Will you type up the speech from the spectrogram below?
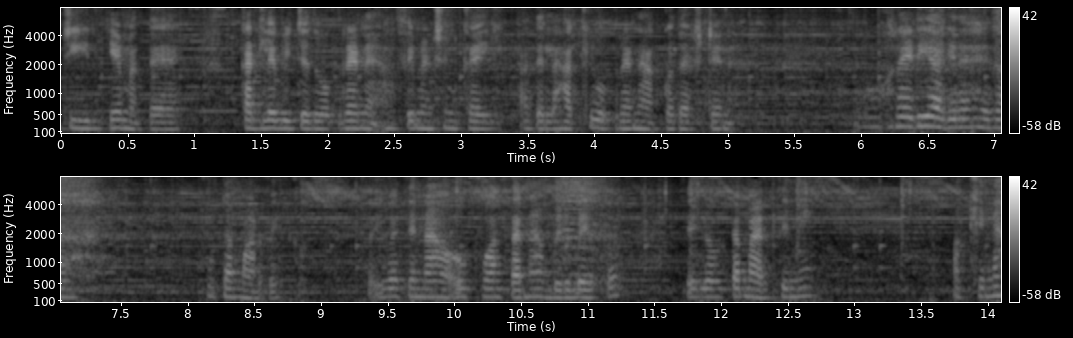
ಜೀರಿಗೆ ಮತ್ತು ಕಡಲೆ ಬೀಜದ ಒಗ್ಗರಣೆ, ಹಸಿಮೆಣ್ಸಿನ್ಕಾಯಿ ಅದೆಲ್ಲ ಹಾಕಿ ಒಗ್ಗರಣೆ ಹಾಕೋದು ಅಷ್ಟೇ ರೆಡಿ ಆಗಿದೆ. ಈಗ ಊಟ ಮಾಡಬೇಕು. ಸೊ ಇವತ್ತಿನ ಉಪವಾಸನ ಬಿಡಬೇಕು. ಈಗ ಊಟ ಮಾಡ್ತೀನಿ. ಓಕೆನಾ?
